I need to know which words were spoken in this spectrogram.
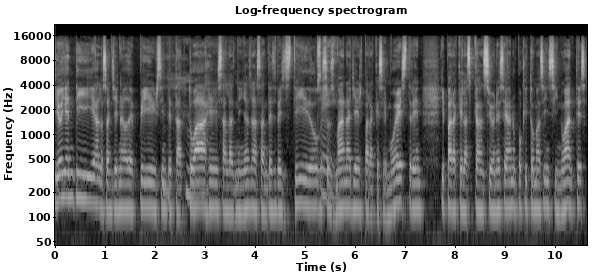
y hoy en día los han llenado de piercing, de tatuajes, a las niñas las han desvestido, sus managers para que se muestren y para que las canciones sean un poquito más insinuantes.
